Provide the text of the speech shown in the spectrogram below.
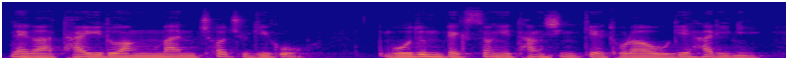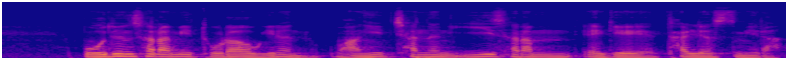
내가 다윗 왕만 쳐 죽이고 모든 백성이 당신께 돌아오게 하리니 모든 사람이 돌아오기는 왕이 찾는 이 사람에게 달렸습니다.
